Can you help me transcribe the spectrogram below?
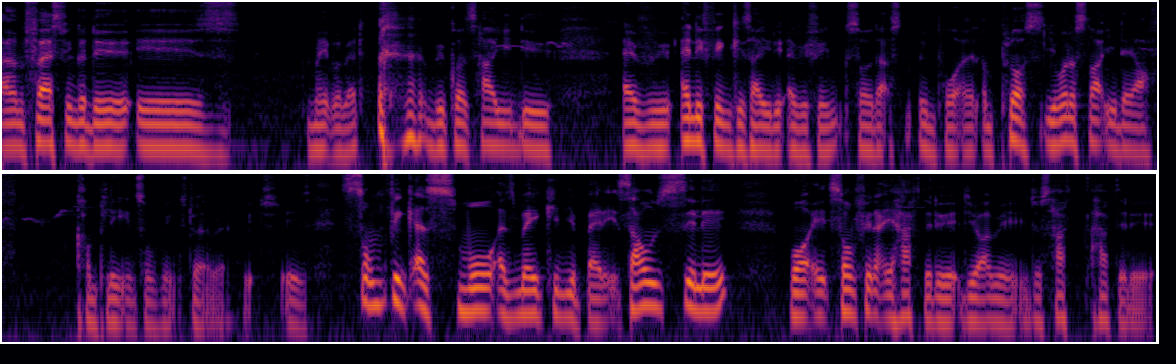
um, first thing I do is make my bed because how you do every anything is how you do everything. So that's important. And plus, you want to start your day off completing something straight away, which is something as small as making your bed. It sounds silly, but it's something that you have to do. It. Do you know what I mean? You just have have to do it.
